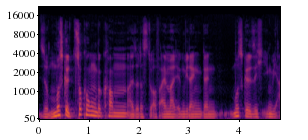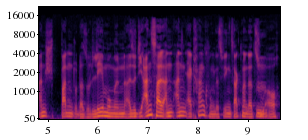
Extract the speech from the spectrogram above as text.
so Muskelzuckungen bekommen, also dass du auf einmal irgendwie dein, dein Muskel sich irgendwie anspannt oder so Lähmungen, also die Anzahl an, an Erkrankungen. Deswegen sagt man dazu mhm. auch,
